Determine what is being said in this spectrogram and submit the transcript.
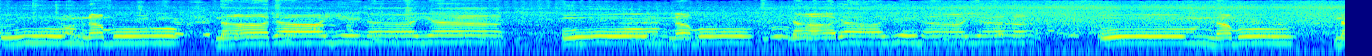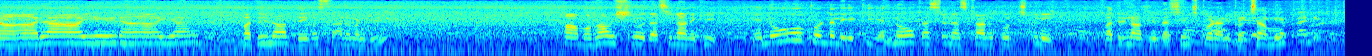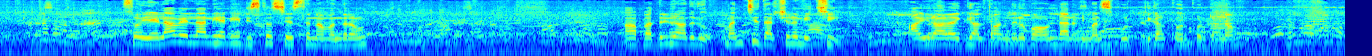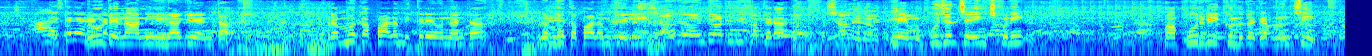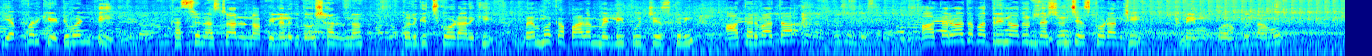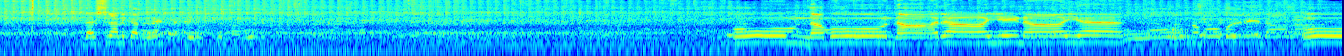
ఓం నమో నారాయణాయ. ఓం నమో నారాయణాయ. ఓం నమో నారాయణాయ. బద్రీనాథ్ దేవస్థానం అండి. ఆ మహావిష్ణువు దర్శనానికి ఎన్నో కొండలు ఎక్కి ఎన్నో కష్ట నష్టాలు కూర్చుకుని బద్రీనాథ్ని దర్శించుకోవడానికి వచ్చాము. సో ఎలా వెళ్ళాలి అని డిస్కస్ చేస్తున్నాం అందరం. ఆ బద్రీనాథుడు మంచి దర్శనం ఇచ్చి ఆయురారోగ్యాలతో అందరూ బాగుండాలని మనస్ఫూర్తిగా కోరుకుంటున్నాం. రూట్ ఎలా అని ఇలాగే అంట. బ్రహ్మ కపాలం ఇక్కడే ఉందంట. బ్రహ్మ కపాలంకి వెళ్ళి అక్కడ మేము పూజలు చేయించుకుని మా పూర్వీకుల దగ్గర నుంచి ఎవ్వరికి ఎటువంటి కష్ట నష్టాలు నా పిల్లలకు దోషాలున్నా తొలగించుకోవడానికి బ్రహ్మ కపాలం వెళ్ళి పూజ చేసుకుని ఆ తర్వాత ఆ తర్వాత బద్రీనాథుని దర్శనం చేసుకోవడానికి మేము వెళ్తున్నాము దర్శనానికి అందరం ఓం నమో నారాయణాయ. ఓం నమో నారాయణాయ ఓం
